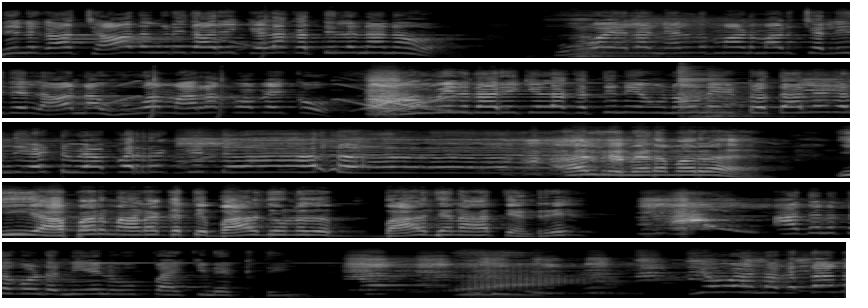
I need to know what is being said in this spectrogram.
ನಿನಗ ಚಾದ ಅಂಗಡಿ ದಾರಿ ಕೇಳಕತ್ತಿಲ್ಲ ನಾನು. ಹೂವ ಎಲ್ಲ ನೆಲದ ಮಾಡಿ ಮಾಡಿ ಚೆಲ್ಲಿದೆಲ್ಲ ನಾ ಹೂವ ಮಾರಕ್ ಹೋಗ್ಬೇಕು. ಹೂವಿನ ದಾರಿ ಕೇಳಕತ್ತೀನಿ. ಅವನವನ ಇಟ್ಟು ತಲೆ ಬಂದು ಎಷ್ಟು ವ್ಯಾಪಾರ ರಕ್ಕಿದ್ದ ಅಲ್ರಿ ಮೇಡಮ್ ಅವ್ರ ಈ ವ್ಯಾಪಾರ ಮಾಡಾಕತ್ತಿ ಬಾಳ ದಿನ ಬಾಳ ದಿನ ಆತೇನ್ರಿ? ಅದನ್ನ ತಗೊಂಡ ನೀನು ಉಪ್ಪು ಹಾಕಿ ನೆಕ್ತಿ. ಯವ್ವ ನಗತಾನ.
